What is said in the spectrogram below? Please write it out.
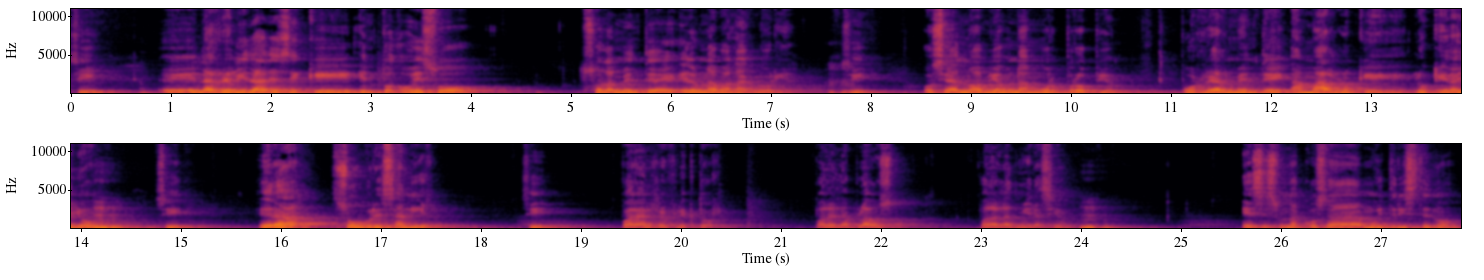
¿sí? Eh, la realidad es de que en todo eso solamente era una vanagloria, ¿sí? O sea, no había un amor propio por realmente amar lo que, lo que era yo. ¿sí? Era sobresalir, ¿sí? Para el reflector, para el aplauso, para la admiración. Esa es una cosa muy triste, ¿no?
